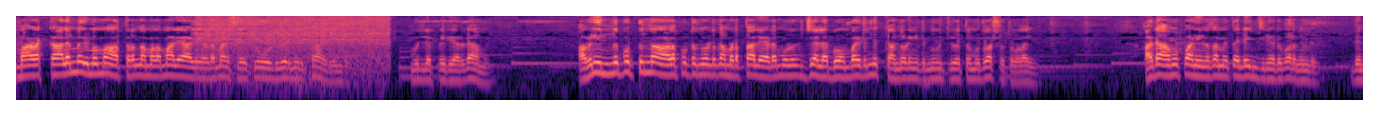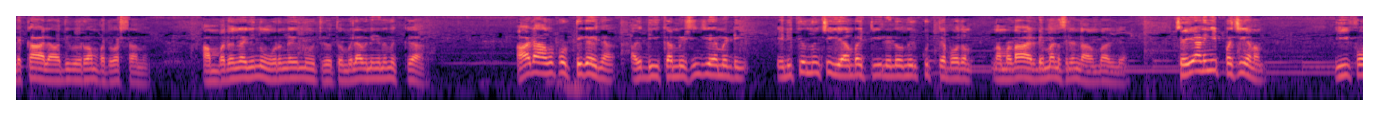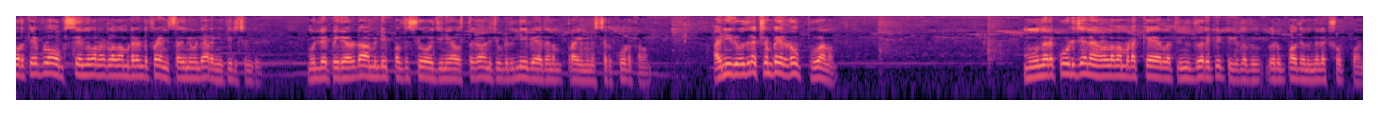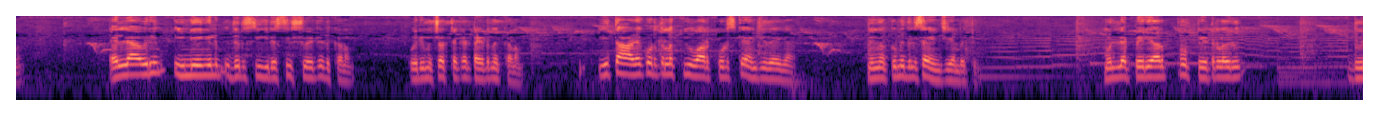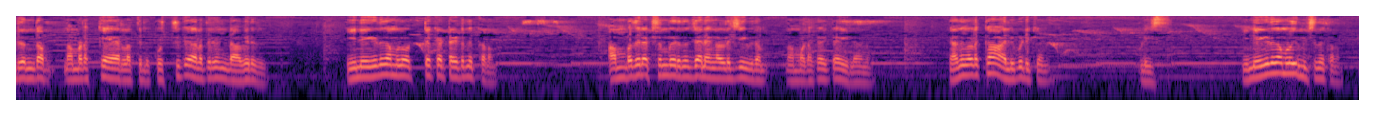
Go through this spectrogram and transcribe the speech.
മഴക്കാലം വരുമ്പോൾ മാത്രം നമ്മളെ മലയാളികളുടെ മനസ്സിലേക്ക് ഓടി വരുന്ന ഒരു കാര്യമുണ്ട്. മുല്ലപ്പെരിയാർ ഡാം. അവൻ ഇന്ന് പൊട്ടും നാളെ പൊട്ടുന്നതുകൊണ്ട് നമ്മുടെ തലയുടെ മുകളിൽ ഒരു ജലബോംബായിട്ട് നിൽക്കാൻ തുടങ്ങിയിട്ട് നൂറ്റി ഇരുപത്തൊമ്പത് വർഷത്തോളമായി. ആ ഡാം പണിയുന്ന സമയത്ത് എന്റെ എഞ്ചിനീയർ പറഞ്ഞിട്ടുണ്ട് ഇതിന്റെ കാലാവധി വെറും അമ്പത് വർഷമാണ്. അമ്പതും കഴിഞ്ഞ് നൂറും കഴിഞ്ഞ് നൂറ്റി ഇരുപത്തൊമ്പതിൽ അവനിങ്ങനെ നിൽക്കുക. ആ ഡാം പൊട്ടിക്കഴിഞ്ഞാൽ അത് ഡീകമ്മീഷൻ ചെയ്യാൻ വേണ്ടി എനിക്കൊന്നും ചെയ്യാൻ പറ്റിയില്ലല്ലോ എന്നൊരു കുറ്റബോധം നമ്മുടെ ആരുടെയും മനസ്സിലുണ്ടാകാൻ പാടില്ല. ചെയ്യുകയാണെങ്കിൽ ഇപ്പം ചെയ്യണം. ഈ ഫോർ കെ ബ്ലോഗ്സ് എന്ന് പറഞ്ഞിട്ടുള്ള നമ്മുടെ രണ്ട് ഫ്രണ്ട്സ് അതിന് വേണ്ടി ഇറങ്ങി തിരിച്ചിട്ടുണ്ട്. മുല്ലപ്പെരിയാർ ഡാമിന്റെ ഇപ്പോഴത്തെ ശോചനീയാവസ്ഥ കാണിച്ചുകൊണ്ട് ഒരു നിവേദനം പ്രൈം മിനിസ്റ്റർക്ക് കൊടുക്കണം. അതിന് ഇരുപത് ലക്ഷം പേരുടെ ഒപ്പ് വേണം. മൂന്നര കോടി ജനങ്ങളുള്ള നമ്മുടെ കേരളത്തിൽ നിന്ന് ഇതുവരെ കിട്ടിയിട്ടുള്ളത് വെറും പതിനൊന്ന് ലക്ഷം ഒപ്പാണ്. എല്ലാവരും ഇനിയെങ്കിലും ഇതൊരു സീരിയസ് ഇഷ്യൂ ആയിട്ട് എടുക്കണം. ഒരുമിച്ച് ഒറ്റക്കെട്ടായിട്ട് നിൽക്കണം. ഈ താഴെ കൊടുത്തുള്ള ക്യു ആർ കോഡ് സ്കാൻ ചെയ്ത് കഴിഞ്ഞാൽ നിങ്ങൾക്കും ഇതിൽ സൈൻ ചെയ്യാൻ പറ്റും. മുല്ലപ്പെരിയാർ പൊട്ടിയിട്ടുള്ള ഒരു ദുരന്തം നമ്മുടെ കേരളത്തിൽ കൊച്ചു കേരളത്തിൽ ഉണ്ടാവരുത്. ഇനിയെങ്കിലും നമ്മൾ ഒറ്റക്കെട്ടായിട്ട് നിൽക്കണം. അമ്പത് ലക്ഷം വരുന്ന ജനങ്ങളുടെ ജീവിതം നമ്മുടെ കയ്യിലാണ്. ഞാൻ നിങ്ങളുടെ കാൽ പിടിക്കണം. പ്ലീസ് ഇനിയെങ്കിലും നമ്മൾ ഒരുമിച്ച് നിൽക്കണം.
